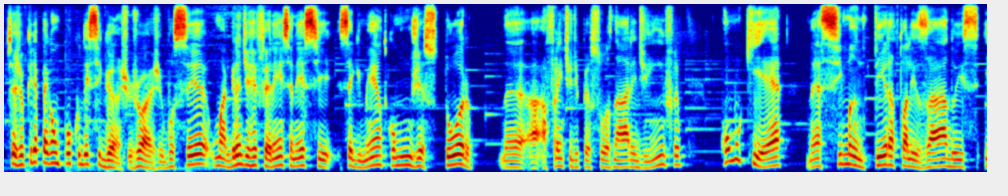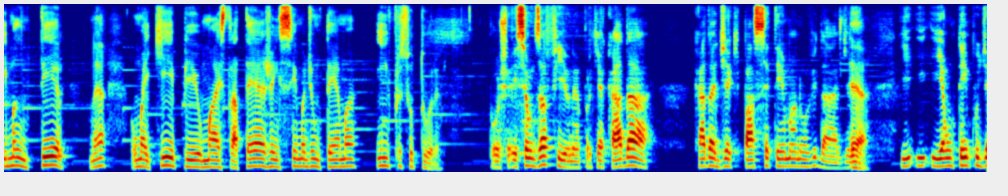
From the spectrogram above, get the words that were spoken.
Ou seja, eu queria pegar um pouco desse gancho, Jorge. Você, uma grande referência nesse segmento, como um gestor né, à frente de pessoas na área de infra, como que é né, se manter atualizado e, e manter né, uma equipe, uma estratégia em cima de um tema infraestrutura? Poxa, esse é um desafio, né? Porque a cada, cada dia que passa você tem uma novidade. Né? É. e, e, é um tempo de,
